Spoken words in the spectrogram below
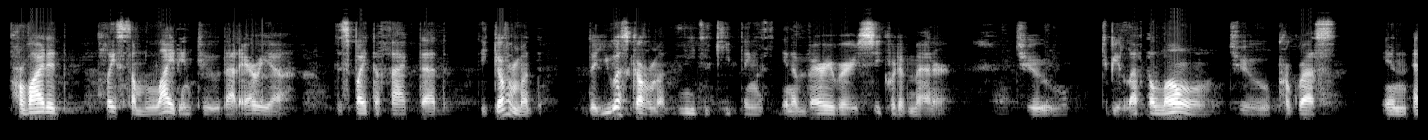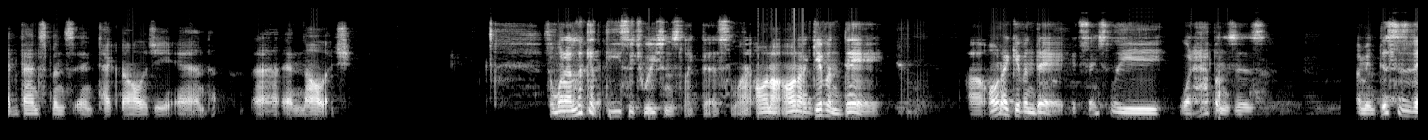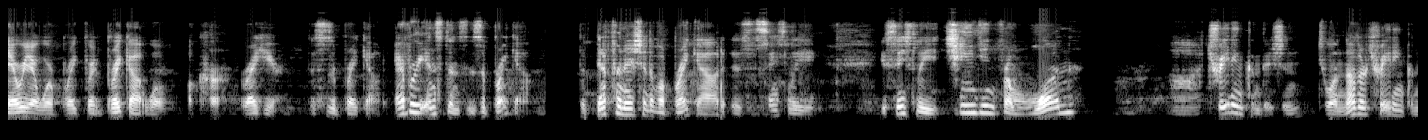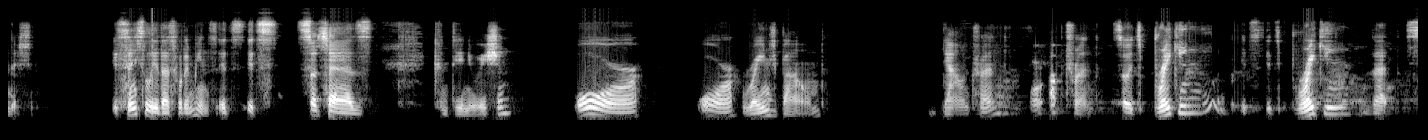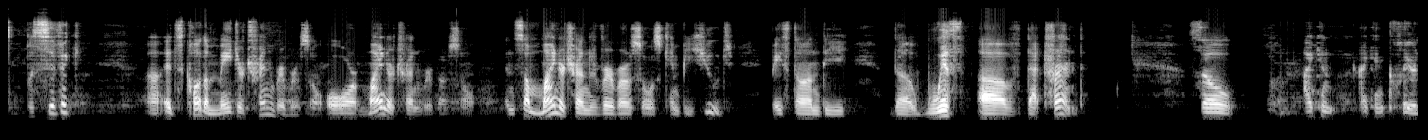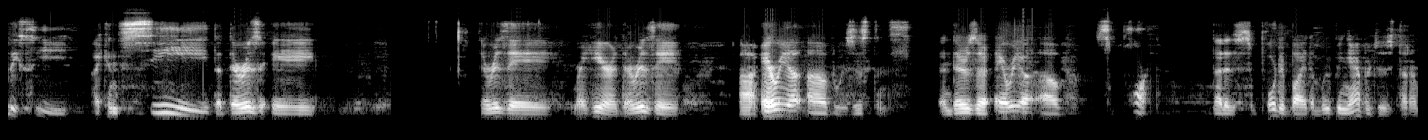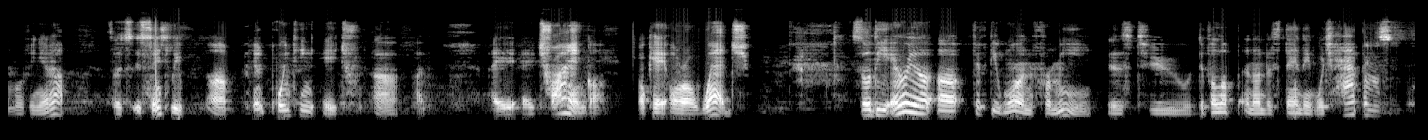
provided placed some light into that area, despite the fact that the government, the U.S. government, needs to keep things in a very very secretive manner to to be left alone to progress in advancements in technology and uh, and knowledge. So when I look at these situations like this, on a, on a given day, uh, on a given day, essentially what happens is, I mean, this is the area where break, break, breakout will occur, right here. This is a breakout. Every instance is a breakout. The definition of a breakout is essentially, essentially changing from one uh, trading condition to another trading condition. Essentially, that's what it means. It's it's such as continuation or or range bound downtrend or uptrend. So it's breaking it's it's breaking that specific uh, it's called a major trend reversal or minor trend reversal. And some minor trend reversals can be huge based on the the width of that trend. So I can I can clearly see, I can see that there is a, there is a, right here, there is a uh, area of resistance and there's an area of support that is supported by the moving averages that are moving it up. So it's essentially uh, pointing a, uh, a, a triangle, okay, or a wedge. So the area of 51 for me is to develop an understanding which happens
